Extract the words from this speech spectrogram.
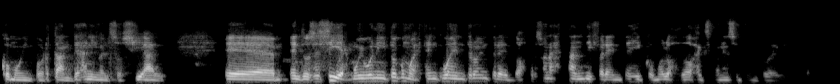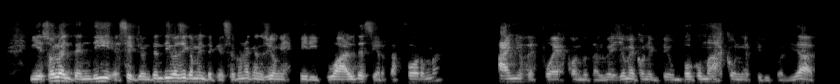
como importantes a nivel social. Eh, entonces sí, es muy bonito como este encuentro entre dos personas tan diferentes y cómo los dos exponen su punto de vista. Y eso lo entendí, es decir, yo entendí básicamente que es una canción espiritual de cierta forma, años después, cuando tal vez yo me conecté un poco más con la espiritualidad.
